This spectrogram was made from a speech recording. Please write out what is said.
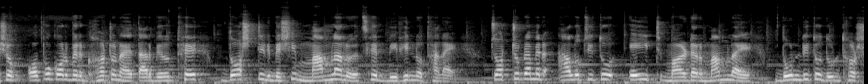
এসব অপকর্মের ঘটনায় তার বিরুদ্ধে দশটির বেশি মামলা রয়েছে বিভিন্ন থানায়। চট্টগ্রামের আলোচিত এইট মার্ডার মামলায় দণ্ডিত দুর্ধর্ষ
